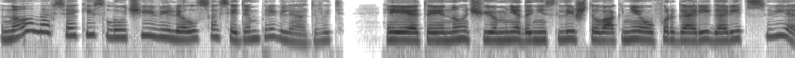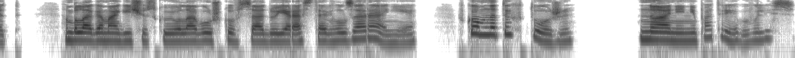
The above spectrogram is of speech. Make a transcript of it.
но на всякий случай велел соседям приглядывать. И этой ночью мне донесли, что в окне у фаргари горит свет. Благо магическую ловушку в саду я расставил заранее. В комнатах тоже. Но они не потребовались.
